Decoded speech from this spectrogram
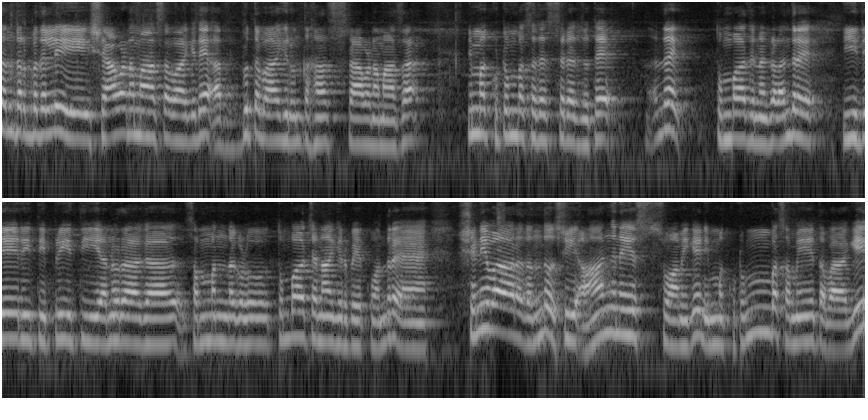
ಸಂದರ್ಭದಲ್ಲಿ ಶ್ರಾವಣ ಮಾಸವಾಗಿದೆ, ಅದ್ಭುತವಾಗಿರುವಂತಹ ಶ್ರಾವಣ ಮಾಸ. ನಿಮ್ಮ ಕುಟುಂಬ ಸದಸ್ಯರ ಜೊತೆ, ಅಂದರೆ ತುಂಬ ದಿನಗಳು. ಅಂದರೆ ಇದೇ ರೀತಿ ಪ್ರೀತಿ, ಅನುರಾಗ, ಸಂಬಂಧಗಳು ತುಂಬ ಚೆನ್ನಾಗಿರಬೇಕು ಅಂದರೆ ಶನಿವಾರದಂದು ಶ್ರೀ ಆಂಜನೇಯ ಸ್ವಾಮಿಗೆ ನಿಮ್ಮ ಕುಟುಂಬ ಸಮೇತವಾಗಿ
